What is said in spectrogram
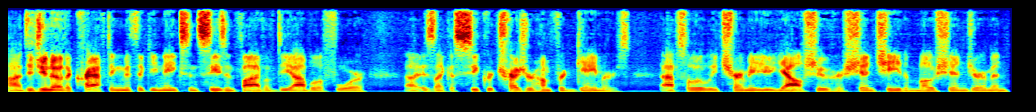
Uh, did you know the crafting mythic uniques in season five of Diablo 4 uh, is like a secret treasure hunt for gamers? Absolutely, Chermi Yu Yaoshu, her Shenqi, the Motion German.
